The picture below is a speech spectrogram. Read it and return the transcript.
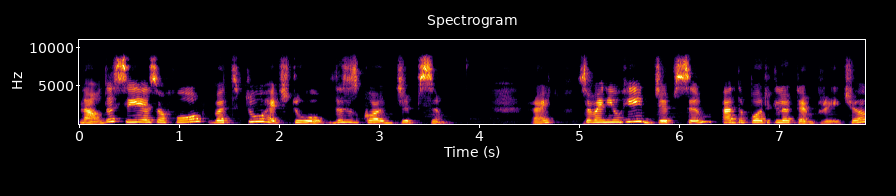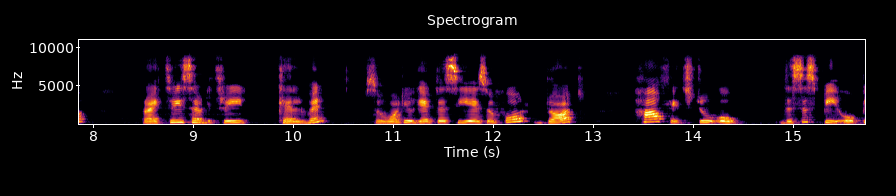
Now the CaSO4 with 2 H2O, this is called gypsum. Right. So when you heat gypsum at the particular temperature, right, 373 Kelvin. So what you get is CaSO4 dot half H2O. This is POP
